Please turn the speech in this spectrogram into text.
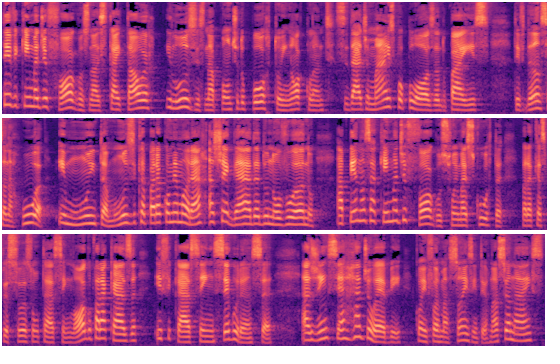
teve queima de fogos na Sky Tower e luzes na Ponte do Porto, em Auckland, cidade mais populosa do país. Teve dança na rua e muita música para comemorar a chegada do novo ano. Apenas a queima de fogos foi mais curta, para que as pessoas voltassem logo para casa e ficassem em segurança. Agência Rádio Web, com informações internacionais,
